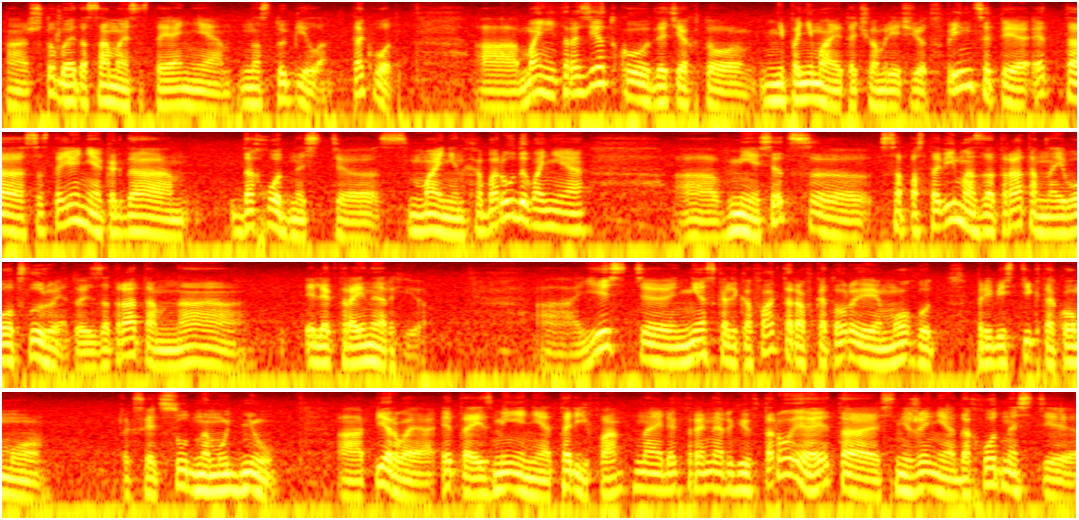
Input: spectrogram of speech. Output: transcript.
а, чтобы это самое состояние наступило. Так вот, а, майнить розетку, для тех, кто не понимает, о чем речь идет в принципе, это состояние, когда доходность с майнинг оборудования в месяц э, сопоставимо с затратам на его обслуживание, то есть затратам на электроэнергию. А, есть э, несколько факторов, которые могут привести к такому, так сказать, судному дню. А, первое – это изменение тарифа на электроэнергию. Второе – это снижение доходности,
